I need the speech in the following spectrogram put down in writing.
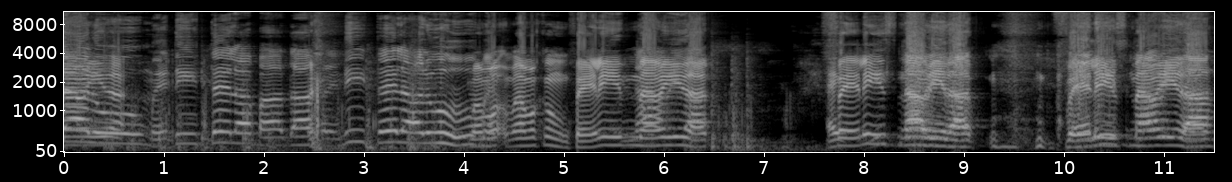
la Navidad. luz, metiste la pata, prendiste la luz. Vamos, vamos con Feliz Navidad. Feliz Navidad. Feliz Navidad.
